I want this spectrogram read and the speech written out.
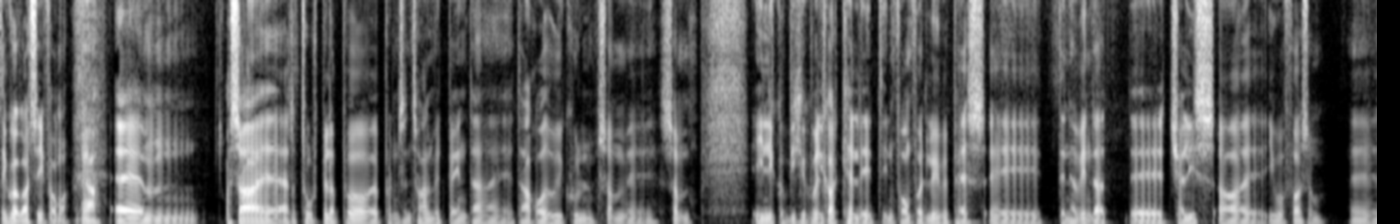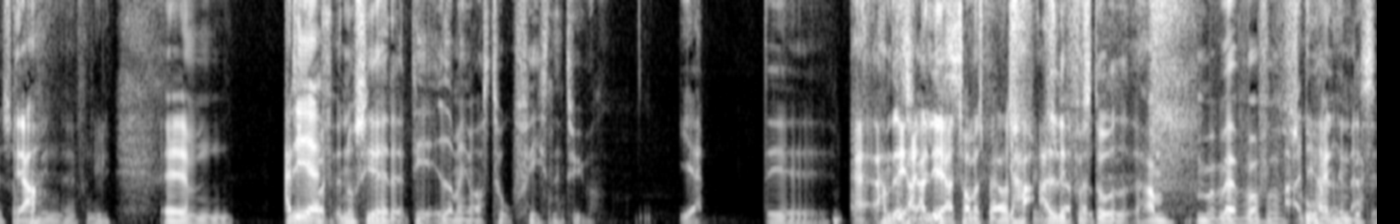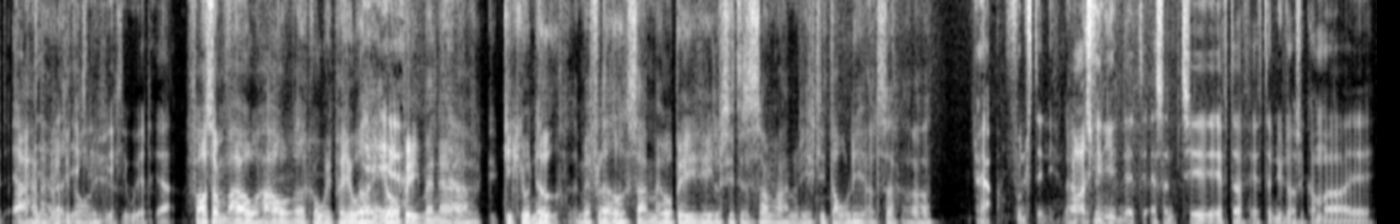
Det kunne jeg godt se for mig. Ja. Øhm, og så øh, er der to spillere på, på den centrale midtbane, der, øh, der er røget ud i kulden, som, øh, som egentlig, vi kan vel godt kalde det et, en form for et løbepas. Øh, den her vinter, øh, Charlis og øh, Ivar Fossum, øh, som Ja. kom ind øh, for nylig. Øhm, Ja, de det er, nu siger jeg det, det er med også to fæsende typer. Ja, det, Ja, ham der det, har, Charles, det har Thomas Berg også Jeg har aldrig fald. forstået ham. Hvad, hvorfor Ej, skulle han hentes? Ja, han det er virkelig virkelig, dårlig. virkelig weird. Ja. Forsum var jo, har jo været god i perioder Ja, i ja. OB, men er, gik jo ned med flade sammen med OB hele sidste sæson, var han virkelig dårlig. Altså, og Ja. Fuldstændig. Ja, Ja, også fordi, at, altså, til, efter, efter nytår, så kommer øh,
